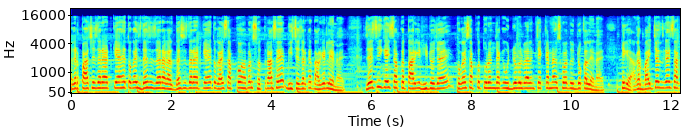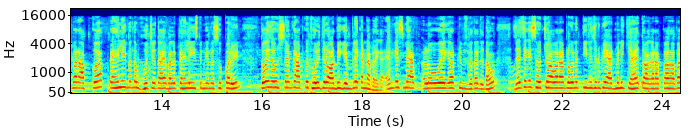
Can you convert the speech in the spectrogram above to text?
अगर पाँच हज़ार ऐड किया है तो गाइस दस हज़ार, अगर दस हज़ार ऐड किया है तो गाइस आपको यहाँ पर सत्रह से बीस हज़ार का टारगेट लेना है। जैसे ही गाइस आपका टारगेट हिट हो जाए तो गाइस आपको तुरंत जाकर विड्रोबल बैलेंस चेक करना है, उसके बाद विड्रो कर लेना है। ठीक है, अगर बाई चांस गाइस एक बार आपका पहले ही मतलब हो चुका है मतलब पहले ही स्पिन के अंदर सुपर विन तो कैसे उस टाइम का आपको थोड़ी देर और भी गेम प्ले करना पड़ेगा। एंड कैसे मैं आप लोगों को एक और टिप्स बता देता हूँ। जैसे कि सोचो अगर आप लोगों ने तीन हज़ार रुपये एड मनी किया है तो अगर आपका वहाँ पर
